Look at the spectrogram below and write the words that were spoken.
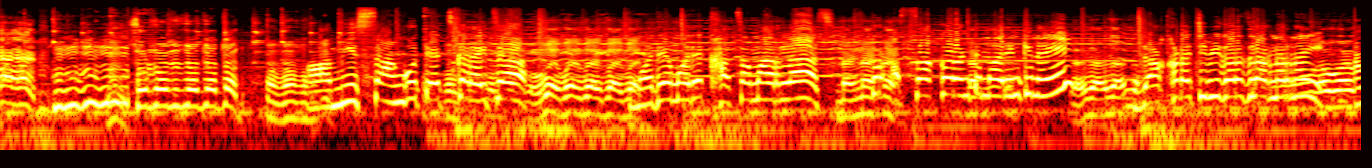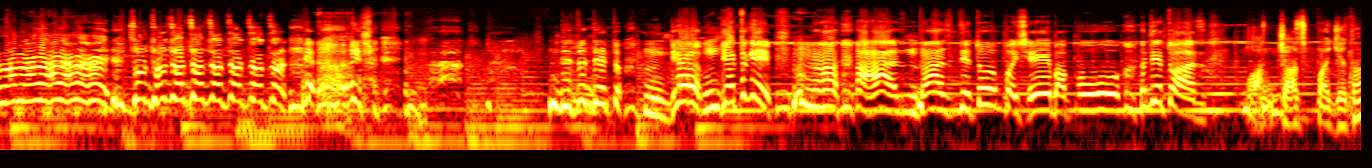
ए, ए, सोड सोड सोड सोड सोड। आम्ही सांगू तेच करायचं. वय, वय, वय, वय, वय. मध्ये मध्ये खाचा मारलास. नाही, नाही, तर नाही. असा करंट मारीन की नाही? लाकडाची बी गरज लागणार नाही. सोड सोड सोड सोड सोड सोड सोड. देतो देतो. दे- देतो की. आज आज देतो पैसे बापू. देतो आज. आजच्याच पाहिजे ना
